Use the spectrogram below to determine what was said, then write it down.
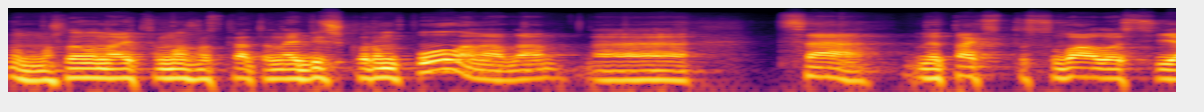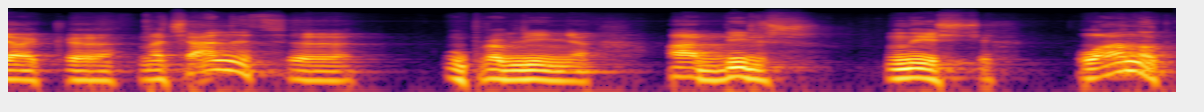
ну, можливо, навіть це можна сказати, найбільш корумпована. Да? Е, Це не так стосувалося як е, начальниць управління, а більш нижчих ланок,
